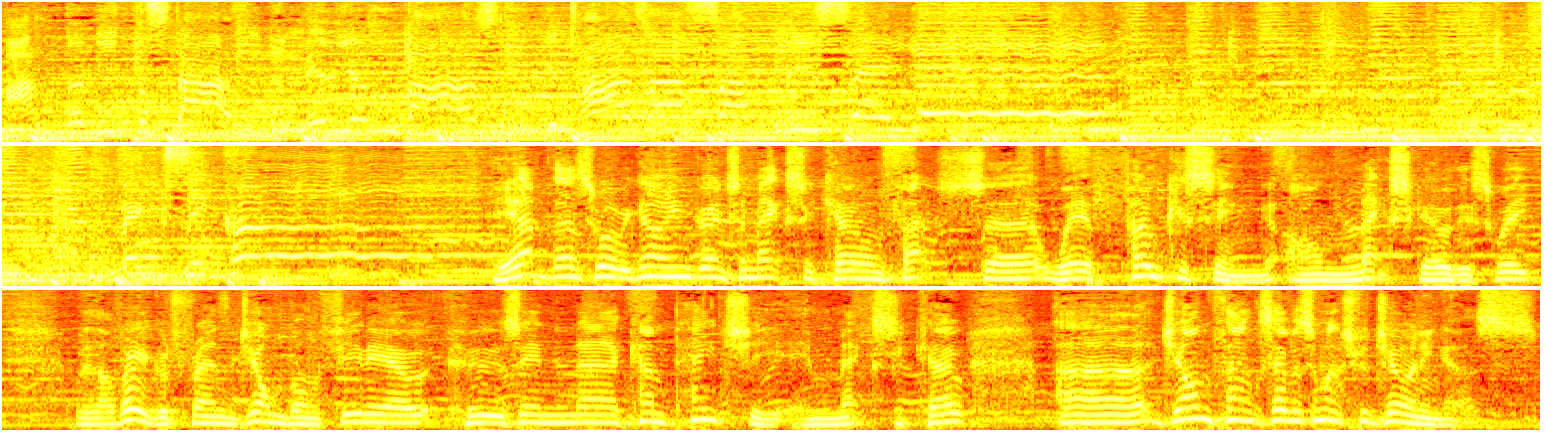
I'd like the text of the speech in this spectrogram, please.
underneath the stars a million bars. Guitars are softly saying, Mexico. Yep, that's where we're going, going to Mexico. In fact, uh, we're focusing on Mexico this week with our very good friend Jon Bonfiglio, who's in uh, Campeche in Mexico. Uh, John, thanks ever so much for joining us.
